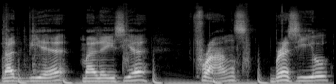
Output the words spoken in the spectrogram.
Latvia, Malaysia, France, Brazil,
